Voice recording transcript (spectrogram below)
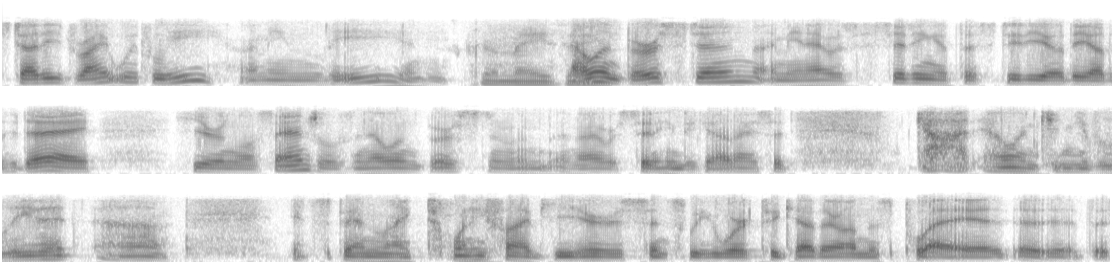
studied right with Lee. I mean Lee and Amazing. Ellen Burstyn. I mean I was sitting at the studio the other day here in Los Angeles and Ellen Burstyn and, and I were sitting together. I said, "God, Ellen, can you believe it? Um it's been like 25 years since we worked together on this play at at the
